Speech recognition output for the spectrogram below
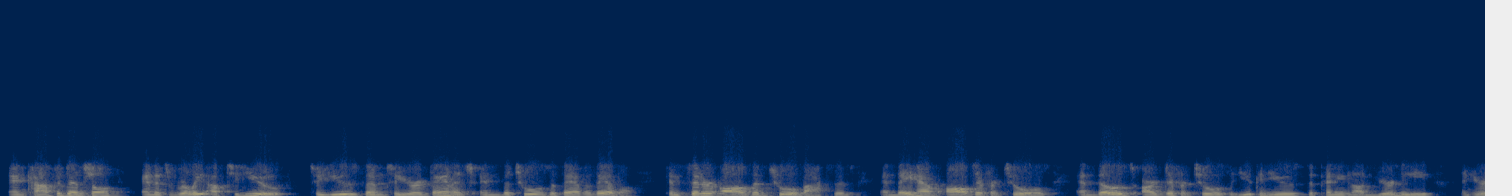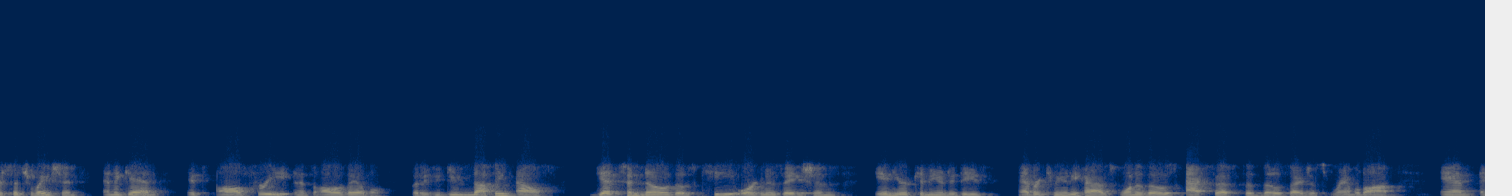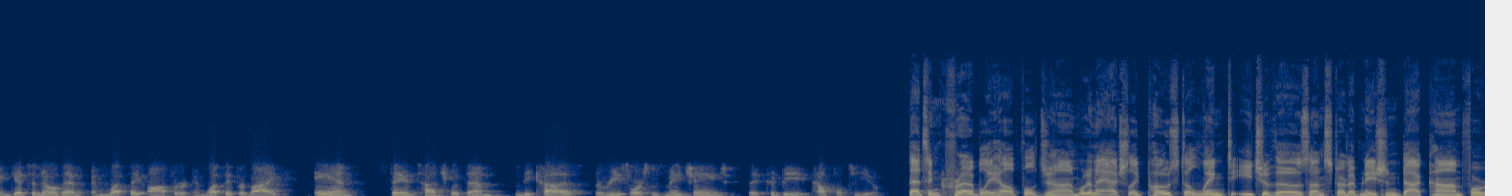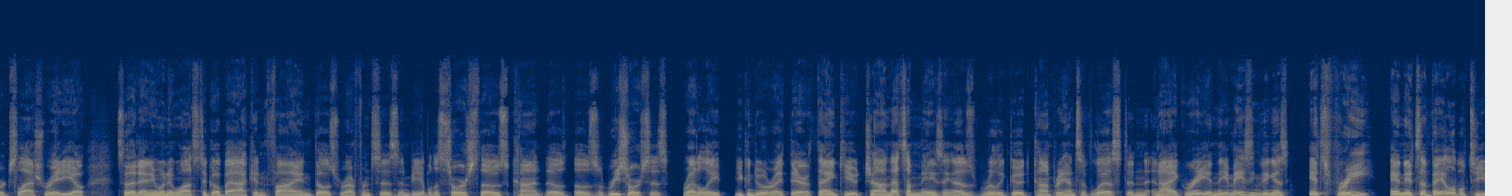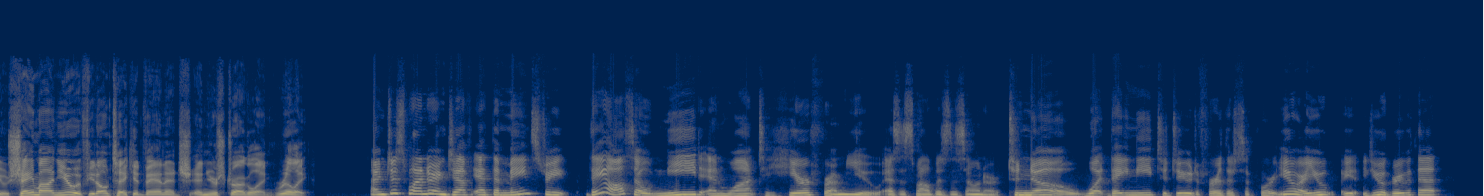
and confidential, and it's really up to you to use them to your advantage and the tools that they have available. Consider all of them toolboxes and they have all different tools and those are different tools that you can use depending on your need and your situation. And again it's all free and it's all available. But if you do nothing else get to know those key organizations in your communities. Every community has one of those access to those i just rambled off and and get to know them and what they offer and what they provide and stay in touch with them because the resources may change that could be helpful to you that's incredibly helpful, John. We're going to actually post a link to each of those on startupnation.com forward slash radio so that anyone who wants to go back and find those references and be able to source those con- those, those resources readily, you can do it right there. Thank you, John. That's amazing. That was really good, comprehensive list. And, and I agree. And the amazing thing is, it's free and it's available to you. Shame on you if you don't take advantage and you're struggling, really. I'm just wondering, Jeff, at the Main Street, they also need and want to hear from you as a small business owner to know what they need to do to further support you. Are you do you agree with that?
